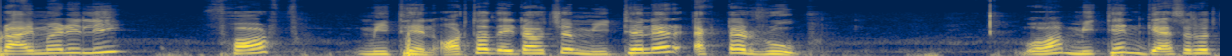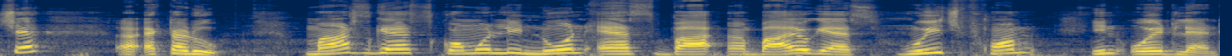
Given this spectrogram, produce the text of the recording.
primarily for methane অর্থাৎ এটা হচ্ছে মিথেনের একটা রূপ। বা মিথেন গ্যাসের হচ্ছে একটা রূপ। Marsh gas commonly known as biogas which form in wetland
